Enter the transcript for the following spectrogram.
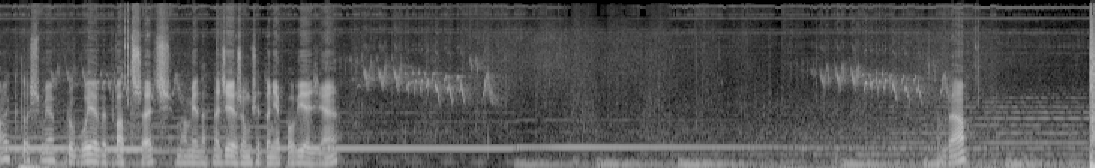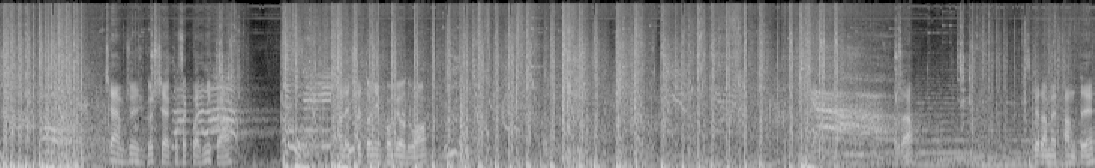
No ktoś mnie próbuje wypatrzeć. Mam jednak nadzieję, że mu się to nie powiedzie. Dobra. Chciałem wziąć gościa jako zakładnika, ale się to nie powiodło. Dobra. Zbieramy fanty.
